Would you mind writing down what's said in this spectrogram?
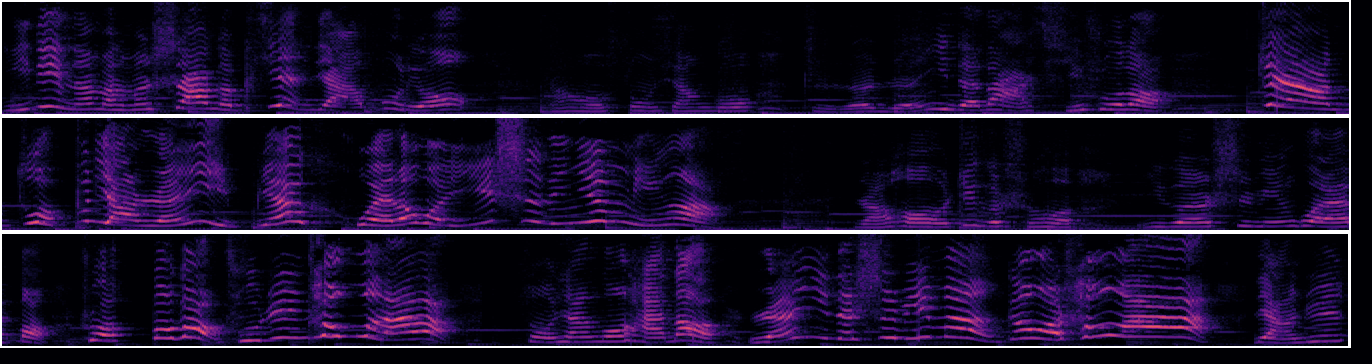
一定能把他们杀个片甲不留。”然后宋襄公指着仁义的大旗说道：“这样做不讲仁义，别毁了我一世的英名啊！”然后这个时候，一个士兵过来报说：“报告，楚军冲过来了。”宋襄公喊道：“仁义的士兵们，跟我冲啊！”两军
